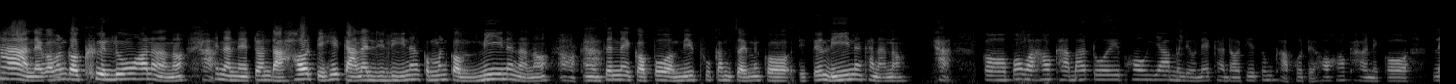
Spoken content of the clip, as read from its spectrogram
ห้าเนี่ยก็มันก็คืนลุ่มเฮานั่นน่ะเนาะค่ะฉะนั้นในตอนดาเฮาติเหตุการณ์อะไรลีๆนั่นก็มันก็มีนั่นน่ะเนาะอ๋ออ่าค่ะจังในก็เพราะว่ามีผู้กำใจมันก็ติดเตอร์ลีนั่นขนาดเนาะค่ะก็เพราะว่าเฮาค่ะมาโดยพ่องย่ามาเหลียวในค่ะเนาะที่จุ่มขาโพดแต่เฮาเฮาค่ะเนี่ยก็ไหล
